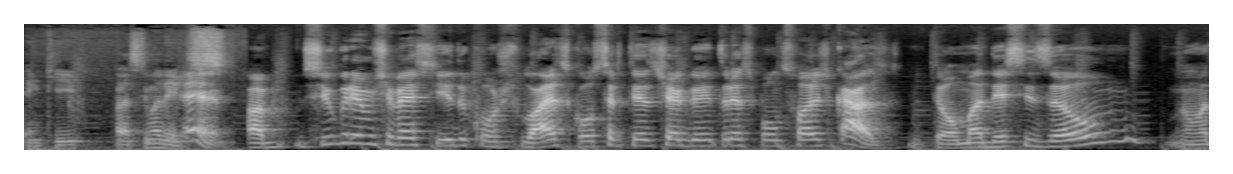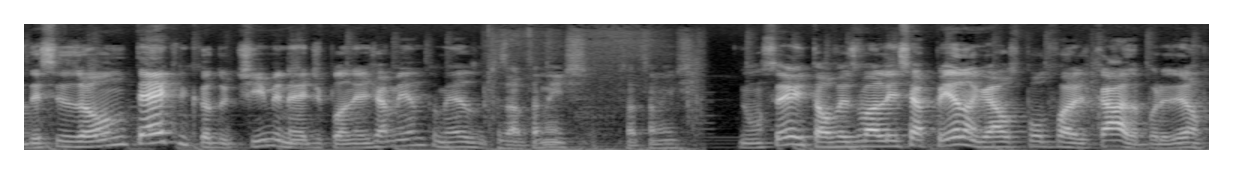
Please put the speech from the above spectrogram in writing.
Tem que ir pra cima deles. É, a- se o Grêmio tivesse ido com os titulares, com certeza tinha ganho três pontos fora de casa. Então, uma decisão, uma decisão técnica do time, né? De planejamento mesmo. Exatamente, exatamente. Não sei, talvez valesse a pena ganhar os pontos fora de casa, por exemplo.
